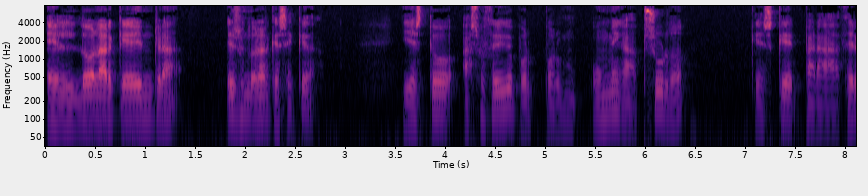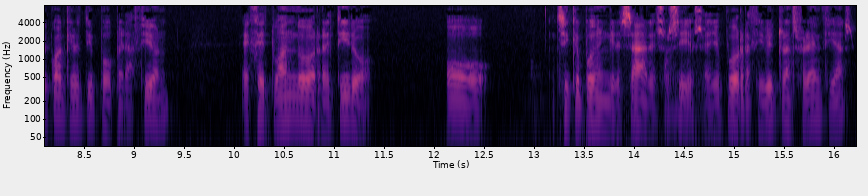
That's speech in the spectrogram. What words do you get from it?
el dólar que entra es un dólar que se queda. Y esto ha sucedido por, por un mega absurdo, que es que para hacer cualquier tipo de operación, exceptuando retiro o sí que puedo ingresar, eso sí, o sea, yo puedo recibir transferencias,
